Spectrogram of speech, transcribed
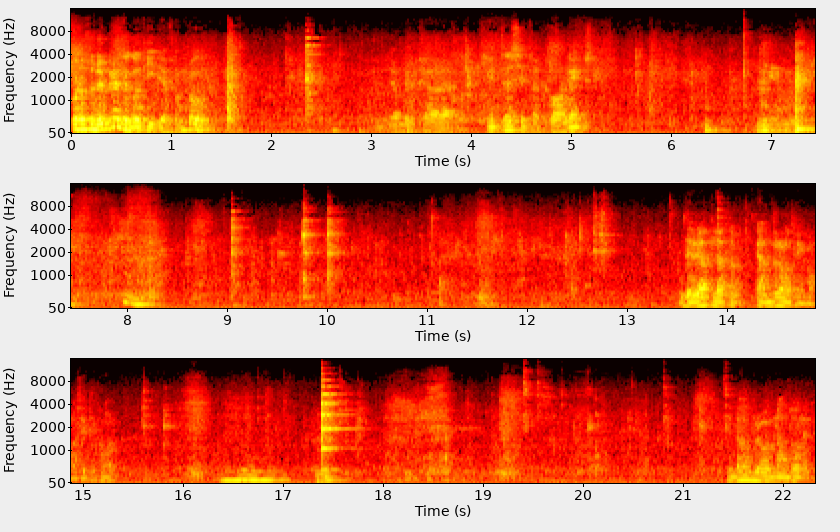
Och då, så du brukar gå tidigare från prov? Jag brukar inte sitta kvar längst. Det är rätt lätt att ändra någonting om man sitter kvar. Ibland bra, ibland dåligt.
